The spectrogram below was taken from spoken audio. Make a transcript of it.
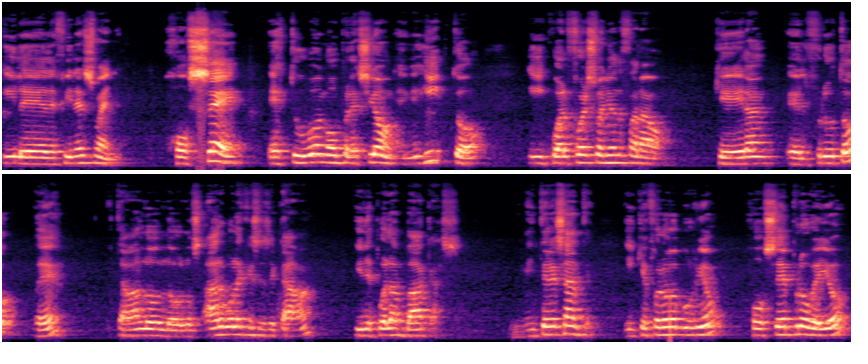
y le define el sueño. José estuvo en opresión en Egipto y cuál fue el sueño de Faraón, que eran el fruto, ¿eh? estaban los, los, árboles que se secaban y después las vacas. Interesante. ¿Y qué fue lo que ocurrió? José proveyó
